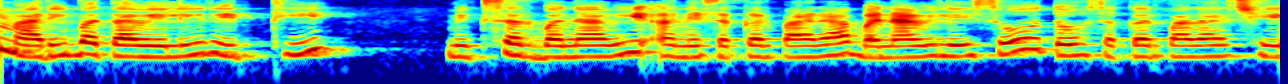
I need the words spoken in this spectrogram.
મારી બતાવેલી રીતથી મિક્સર બનાવી અને શક્કરપારા બનાવી લેશો, તો શક્કરપારા છે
